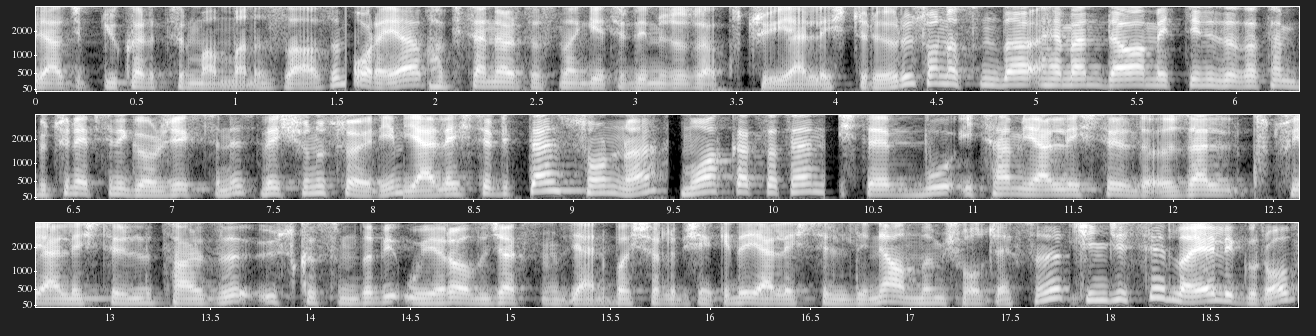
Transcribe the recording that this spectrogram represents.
Birazcık yukarı tırmanmanız lazım. Oraya hapishane haritasından getirdiğimiz özel kutuyu yerleştiriyoruz. Sonrasında hemen devam ettiğinizde zaten bütün hepsini göreceksiniz. Ve şunu söyleyeyim. Yerleştirdikten sonra muhakkak zaten işte bu item yerleştirildi. Özel kutu yerleştirildi tarzı üst kısımda bir uyarı alacaksınız. Yani başarılı bir şekilde yerleştirildiğini anlamış olacaksınız. İkincisi Layeli Grove.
